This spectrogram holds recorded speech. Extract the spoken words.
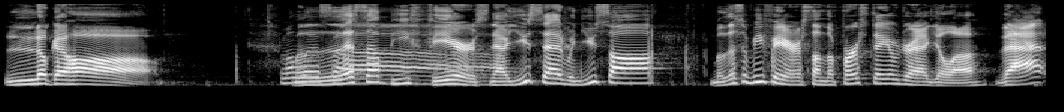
look at her. Melissa. Melissa B. Fierce. Now, you said when you saw Melissa Be Fierce on the first day of Dragula, that,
